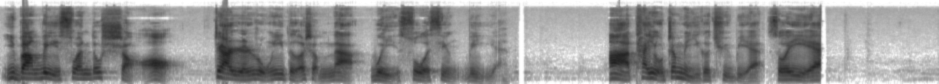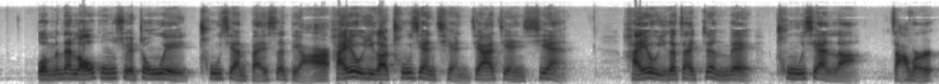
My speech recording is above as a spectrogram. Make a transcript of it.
一般胃酸都少，这样人容易得什么呢？萎缩性胃炎。啊，它有这么一个区别。所以，我们的劳宫穴周围出现白色点儿，还有一个出现浅加见线，还有一个在正位出现了杂纹、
